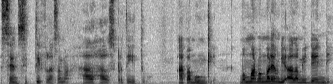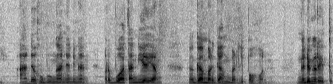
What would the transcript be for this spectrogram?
sensitif lah sama hal-hal seperti itu. Apa mungkin memar-memar yang dialami Dendi ada hubungannya dengan perbuatan dia yang ngegambar-gambar di pohon? Ngedenger itu,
